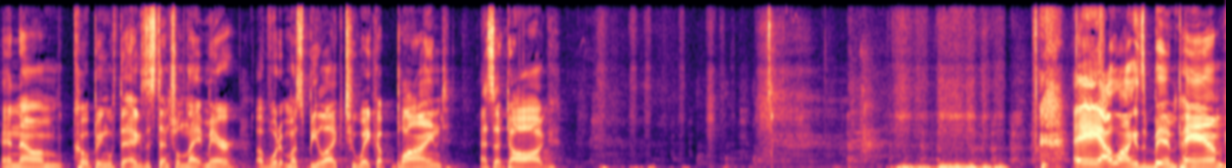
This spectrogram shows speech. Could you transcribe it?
and now I'm coping with the existential nightmare of what it must be like to wake up blind as a dog. Hey, how long has it been, Pam?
